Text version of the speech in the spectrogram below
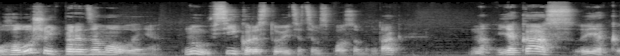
оголошують передзамовлення. Ну, всі користуються цим способом, так? На, яка, як,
